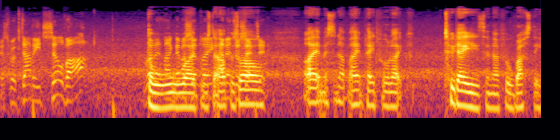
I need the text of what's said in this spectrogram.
It's with David Silva. Oh, I balls that up as well. I ain't messing up. I ain't played for like two days and I feel rusty.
